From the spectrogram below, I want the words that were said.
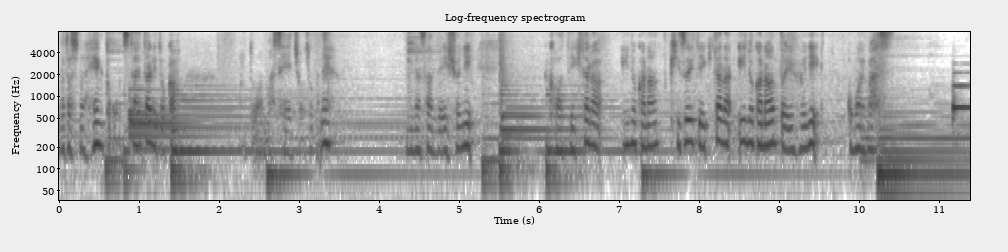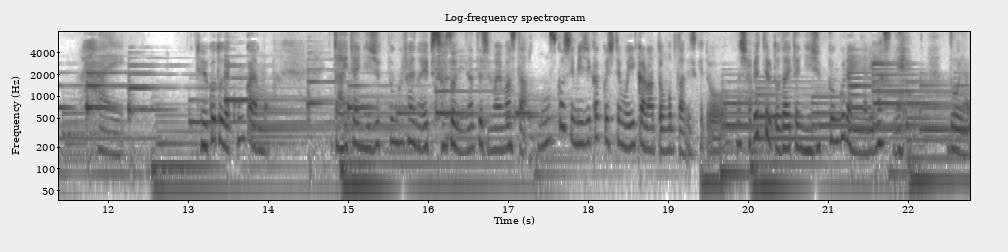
私の変化を伝えたりとかあとはま成長とかね皆さんで一緒に変わっていけたらいいのかな気づいていけたらいいのかなというふうに思います。はい。ということで今回も大体20分ぐらいのエピソードになってしまいました。もう少し短くしてもいいかなと思ったんですけど、まあ、喋ってると大体20分ぐらいになりますね。どうやら。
